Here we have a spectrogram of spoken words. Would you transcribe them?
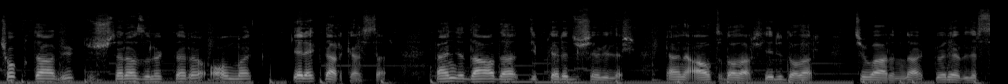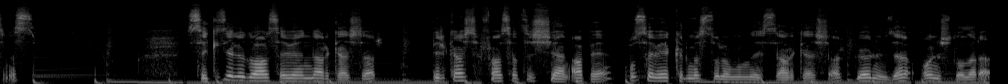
çok daha büyük düşüşlere hazırlıkları olmak gerekli arkadaşlar. Bence daha da diplere düşebilir. Yani 6 dolar 7 dolar civarında görebilirsiniz. 8.50 dolar seviyende arkadaşlar birkaç defa satış yiyen APE bu seviye kırması durumunda ise arkadaşlar gördüğünüz üzere 13 dolara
